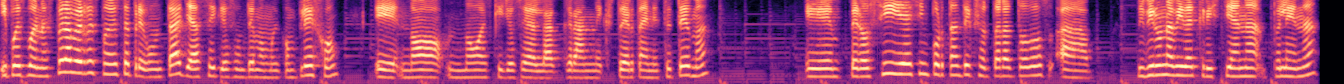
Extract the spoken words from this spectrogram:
Y pues bueno, espero haber respondido esta pregunta. Ya sé que es un tema muy complejo. Eh, no, no es que yo sea la gran experta en este tema. Eh, pero sí es importante exhortar a todos a vivir una vida cristiana plena,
